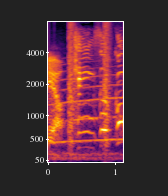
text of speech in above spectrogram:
Yeah. Kings of Gold.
